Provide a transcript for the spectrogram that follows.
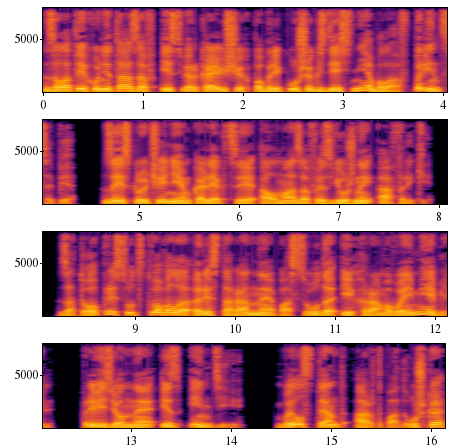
Золотых унитазов и сверкающих побрякушек здесь не было, в принципе, за исключением коллекции алмазов из Южной Африки. Зато присутствовала ресторанная посуда и храмовая мебель, привезенная из Индии. Был стенд «Арт-подушка»,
